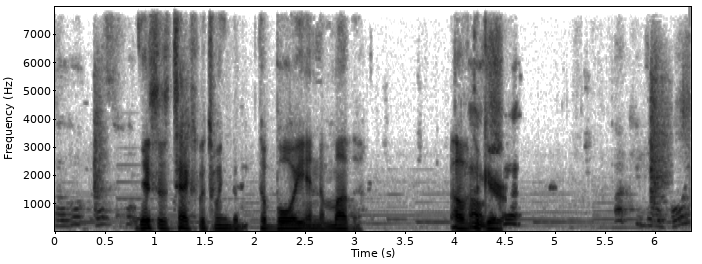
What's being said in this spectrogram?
So who, who? This is text between the, the boy and the mother of the Oh, girl. shit. Fuck you, little boy.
